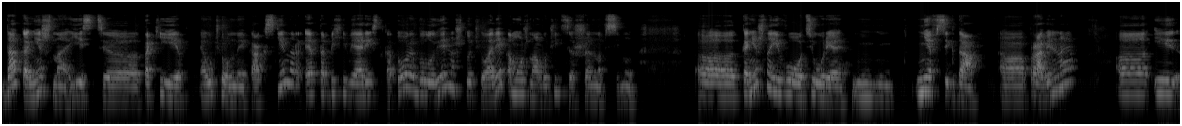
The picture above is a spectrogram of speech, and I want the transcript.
Да, конечно, есть э, такие ученые, как Скиннер, это бихевиорист, который был уверен, что человека можно обучить совершенно всему. Э, конечно, его теория не всегда э, правильная, и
